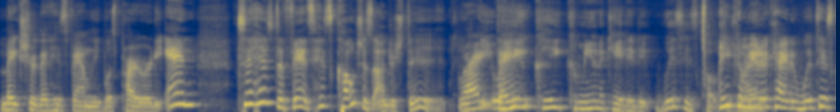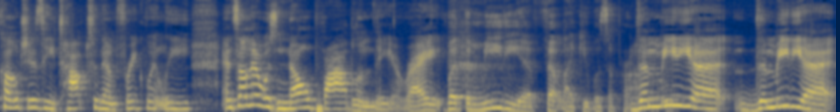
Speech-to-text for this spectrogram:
make sure that his family was priority. And to his defense, his coaches understood, right? They he, he communicated it with his coaches. He communicated right? with his coaches. He talked to them frequently, and so there was no problem there, right? But the media felt like it was a problem. The media, the media,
